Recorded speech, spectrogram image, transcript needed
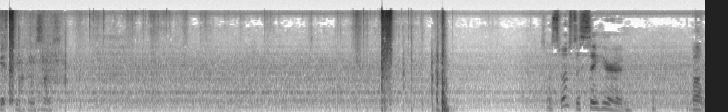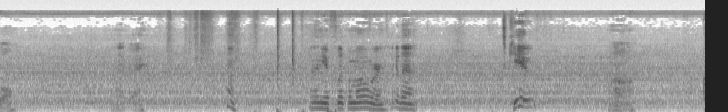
Get two pieces. So it's supposed to sit here and bubble. That guy. Huh. And then you flip them over. Look at that. It's cute. Oh. I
